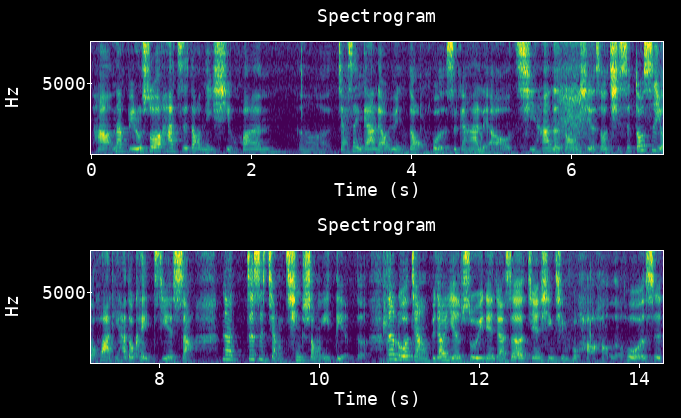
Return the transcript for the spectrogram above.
好，那比如说他知道你喜欢，呃，假设你跟他聊运动，或者是跟他聊其他的东西的时候，其实都是有话题，他都可以接上。那这是讲轻松一点的。那如果讲比较严肃一点，假设今天心情不好好了，或者是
